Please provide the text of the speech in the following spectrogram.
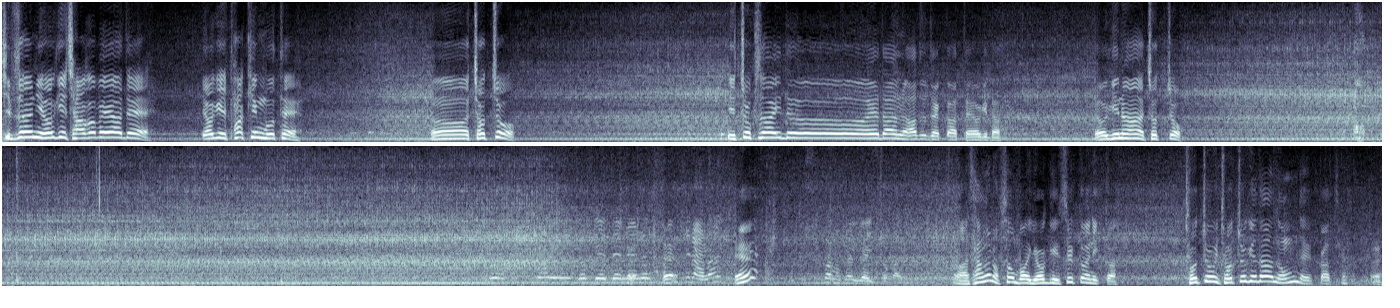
집사님 여기 작업해야 돼. 여기 파킹 못해. 어 저쪽 이쪽 사이드에다 놔도 될 것 같아 여기다 여기나 저쪽 되면은 않아? 예? 아 상관없어 뭐 여기 있을 거니까 저쪽 저쪽에다 놓으면 될 것 같아요 예.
